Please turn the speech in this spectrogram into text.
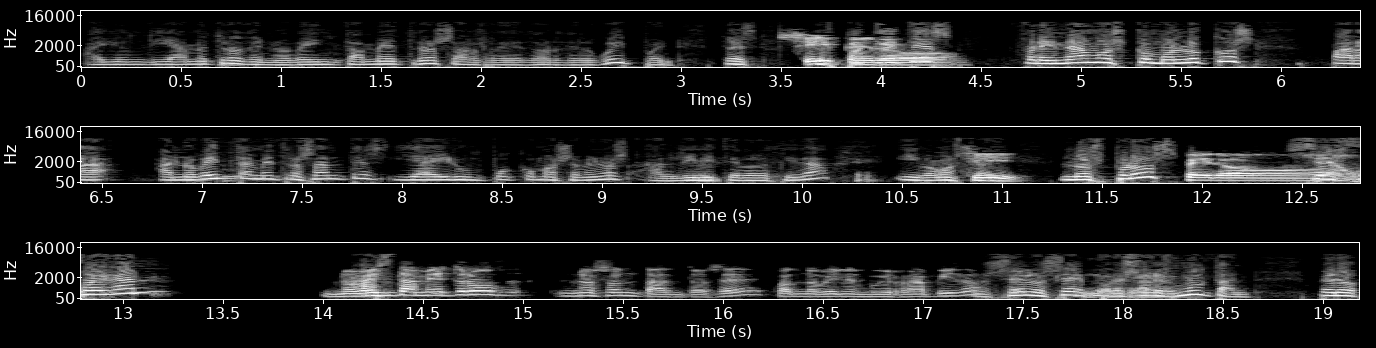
hay un diámetro de 90 metros alrededor del waypoint. Entonces, Sí, los pero- paquetes frenamos como locos para a 90 metros antes ya ir un poco más o menos al límite de velocidad Sí. y vamos Sí. ahí. Los pros Pero se juegan, 90 metros no son tantos, ¿eh? Cuando vienes muy rápido. lo sé, lo sé, No, por eso claro. les multan, pero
